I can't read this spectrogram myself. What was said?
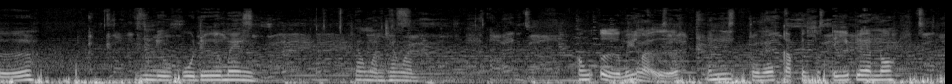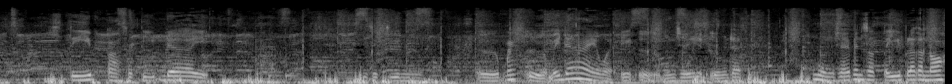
ออนิวโคเดอร์แม่ง ช่างมันช่างมัน เอาเออไม่เหรอเออนั่นผมเอากลับเป็นสตีฟเลยกันเนาะ สตีฟอะสตีฟได้มีสกิน เออไม่เออไม่ได้ว่ะเอเออมันใช้เออไม่ได้ผมใช้เป็นสตีฟแล้วกันเนาะ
